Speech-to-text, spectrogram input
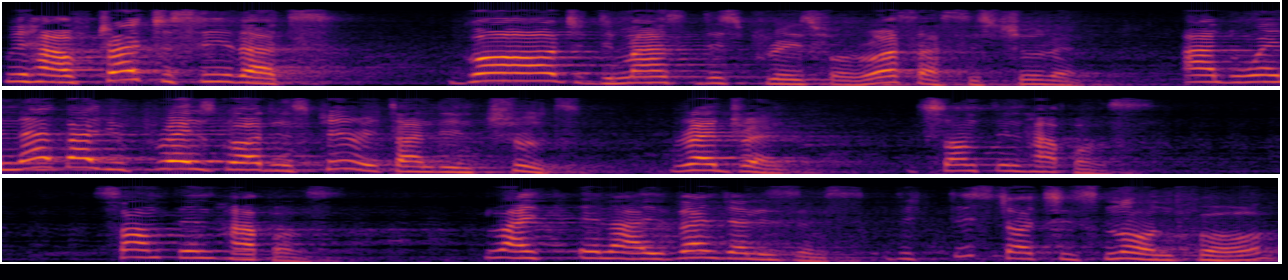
we have tried to see that God demands this praise for us as His children. And whenever you praise God in spirit and in truth, brethren, something happens. Something happens. Like in our evangelisms, this church is known for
